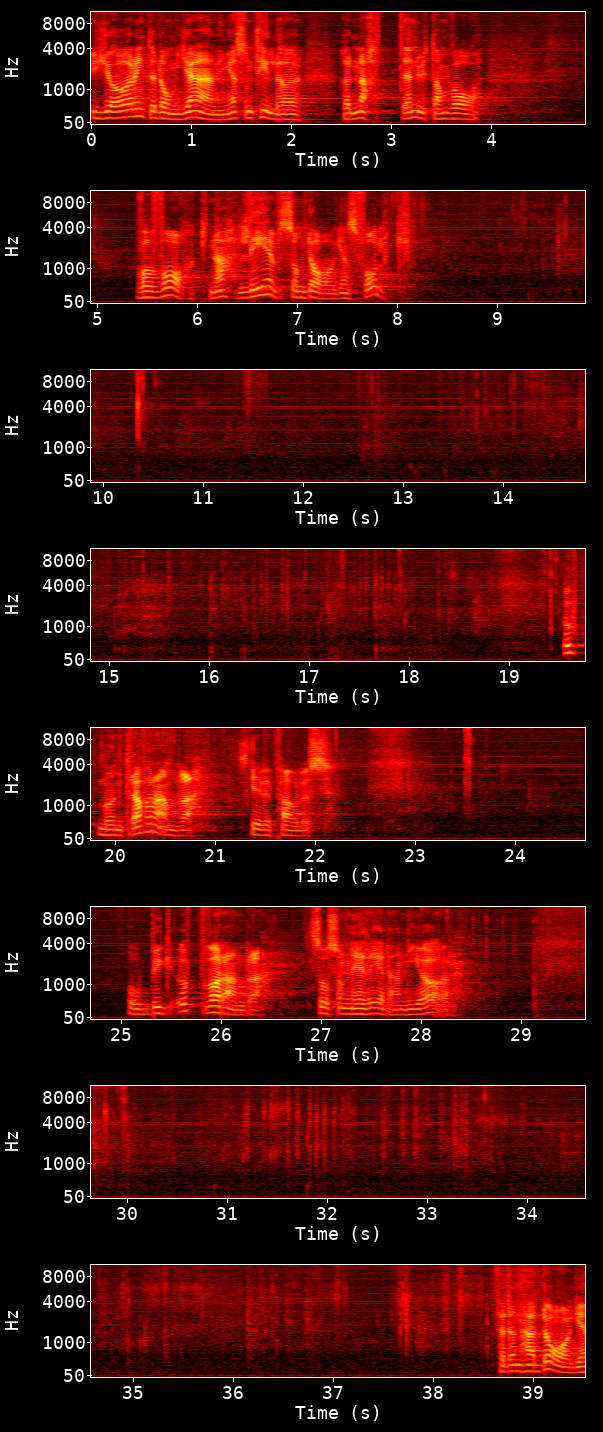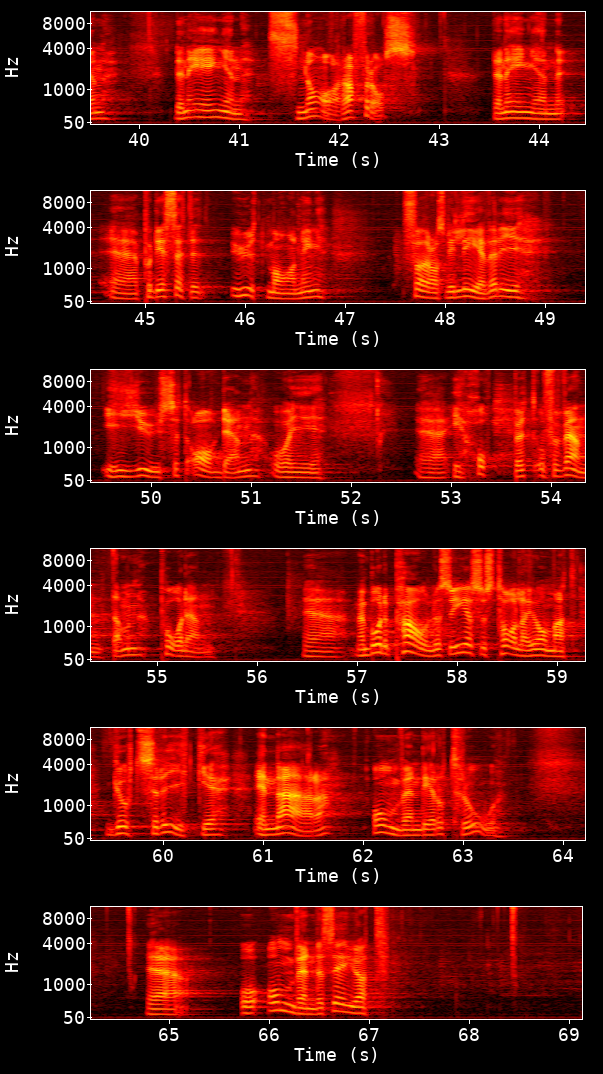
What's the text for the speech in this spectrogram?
gör inte de gärningar som tillhör natten, utan var var vakna, lev som dagens folk. Uppmuntra varandra, skriver Paulus. Och bygg upp varandra så som ni redan gör. För den här dagen, den är ingen snara för oss. Den är ingen eh, på det sättet utmaning för oss. Vi lever i, i ljuset av den och i, eh, i hoppet och förväntan på den. Eh, men både Paulus och Jesus talar ju om att Guds rike är nära. Omvänd er och tro. Eh, och omvändelse är ju att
